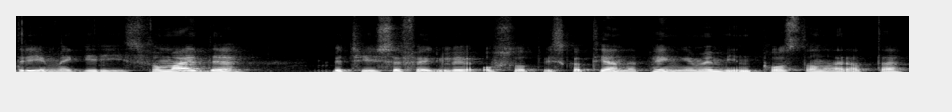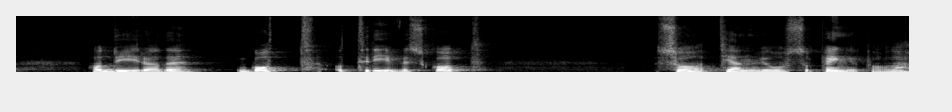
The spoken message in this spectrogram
drive med gris for meg, det betyr selvfølgelig også at vi skal tjene penger, men min påstand er at har dyra det godt og trives godt, så tjener vi også penger på det.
